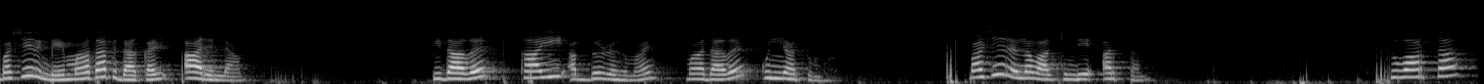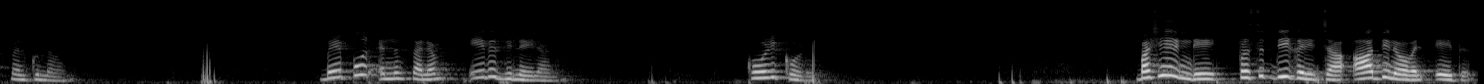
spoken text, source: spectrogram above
ബഷീറിന്റെ മാതാപിതാക്കൾ ആരെല്ലാം? പിതാവ് കായി അബ്ദുൾ റഹ്മാൻ മാതാവ് കുഞ്ഞാത്തുമ്മ ബഷീർ എന്ന വാക്കിന്റെ അർത്ഥം സുവാർത്ത നൽകുന്നവൻ. ബേപ്പൂർ എന്ന സ്ഥലം ഏത് ജില്ലയിലാണ്? കോഴിക്കോട്. ബഷീറിന്റെ പ്രസിദ്ധീകരിച്ച ആദ്യ നോവൽ ഏത്?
